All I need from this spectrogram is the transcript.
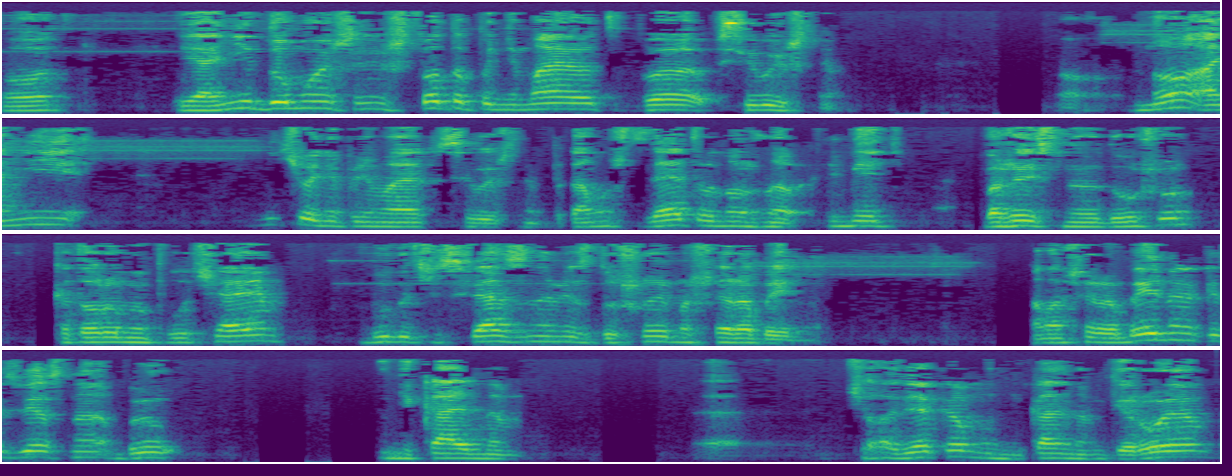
Вот. И они думают, что они что-то понимают в Всевышнем. Но они ничего не понимают в Всевышнем, потому что для этого нужно иметь божественную душу, которую мы получаем, будучи связанными с душой Машерабейна. А Машер Бейна, как известно, был уникальным человеком, уникальным героем,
